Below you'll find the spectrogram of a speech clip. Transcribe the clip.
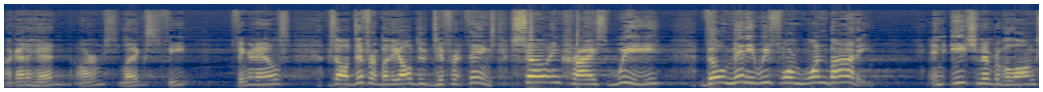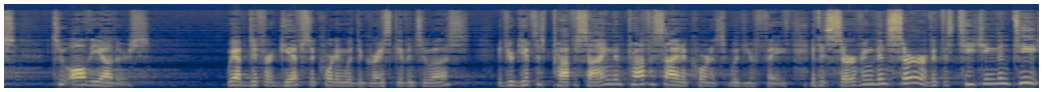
I got a head, arms, legs, feet, fingernails. It's all different, but they all do different things. So in Christ, we, though many, we form one body, and each member belongs to all the others. We have different gifts according with the grace given to us. If your gift is prophesying, then prophesy in accordance with your faith. If it's serving, then serve. If it's teaching, then teach.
